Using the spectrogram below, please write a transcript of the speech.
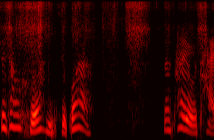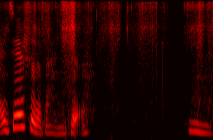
这条河很奇怪，那它有台阶式的感觉，嗯。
